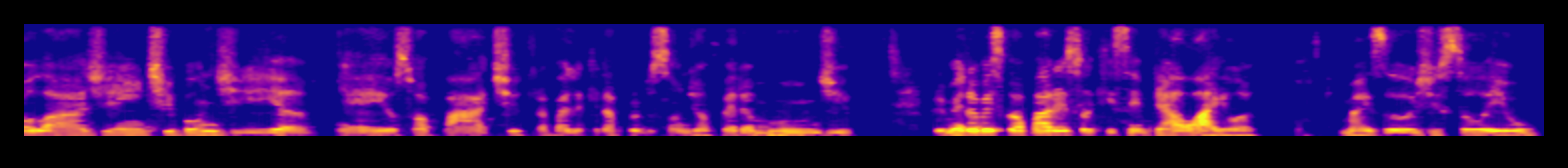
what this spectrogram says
Olá, gente, bom dia. É, eu sou a Paty, trabalho aqui na produção de Opera Mundi. Primeira vez que eu apareço aqui, sempre é a Laila, mas hoje sou eu.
